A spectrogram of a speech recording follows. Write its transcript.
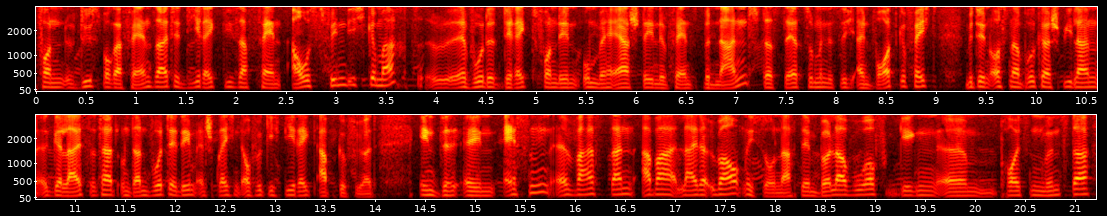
von Duisburger Fanseite direkt dieser Fan ausfindig gemacht. Er wurde direkt von den umherstehenden Fans benannt, dass der zumindest sich ein Wortgefecht mit den Osnabrücker Spielern äh, geleistet hat und dann wurde er dementsprechend auch wirklich direkt abgeführt. In, in Essen äh, war es dann aber leider überhaupt nicht so. Nach dem Böllerwurf gegen ähm, Preußen Münster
